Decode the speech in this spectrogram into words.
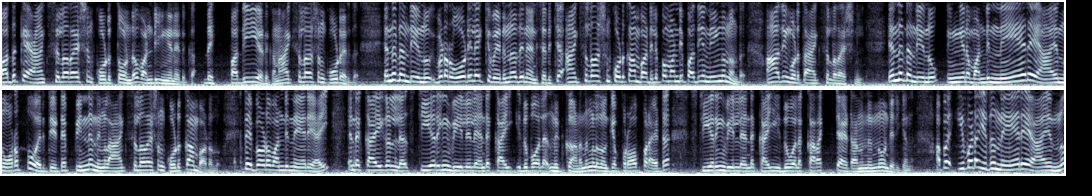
പതുക്കെ ആക്സിലറേഷൻ കൊടുത്തുകൊണ്ട് വണ്ടി ഇങ്ങനെ എടുക്കുക. ദേ പതിയെ എടുക്കണം. ആക്സിലറേഷൻ കൂടരുത്. എന്നിട്ട് എന്ത് ചെയ്യുന്നു? ഇവിടെ റോഡിലേക്ക് വരുന്നതിനനുസരിച്ച് ആക്സിലറേഷൻ കൊടുക്കാൻ പാടില്ല. ഇപ്പോൾ വണ്ടി പതിയെ നീങ്ങുന്നുണ്ട്. ആദ്യം കൊടുത്ത ആക്സിലറേഷനിൽ എന്നിട്ട് എന്ത് ചെയ്യുന്നു? ഇങ്ങനെ വണ്ടി നേരെയായെന്ന് ഉറപ്പ് വരുത്തിയിട്ട് പിന്നെ നിങ്ങൾ ആക്സിലറേഷൻ കൊടുക്കാൻ പാടുള്ളൂ. ഇതിപ്പോൾ ഇവിടെ വണ്ടി നേരെയായി. എന്റെ കൈകളിൽ സ്റ്റിയറിംഗ് വീലിൽ എന്റെ കൈ ഇതുപോലെ നിൽക്കുകയാണ്. നിങ്ങൾ നോക്കിയാൽ പ്രോപ്പറായിട്ട് സ്റ്റിയറിംഗ് വീലിൽ എന്റെ കൈ ഇതുപോലെ കറക്റ്റായിട്ടാണ് നിന്നുകൊണ്ടിരിക്കുന്നത്. അപ്പോൾ ഇവിടെ ഇത് നേരെയായെന്ന്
